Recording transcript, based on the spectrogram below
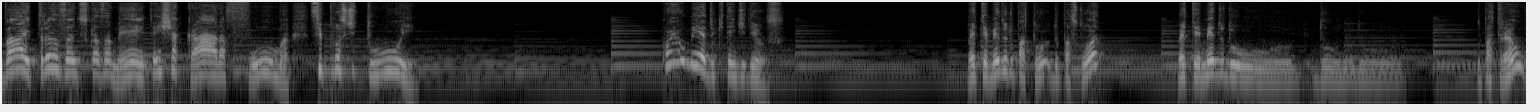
Vai, transa antes do casamento, enche a cara, fuma, se prostitui. Qual é o medo que tem de Deus? Vai ter medo do, do pastor? Vai ter medo do, do, do, do patrão?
